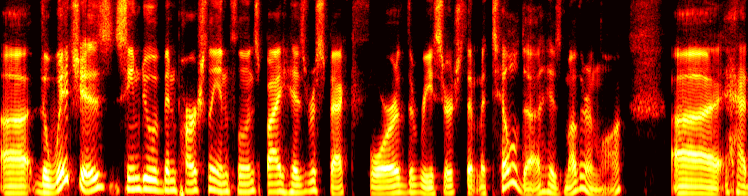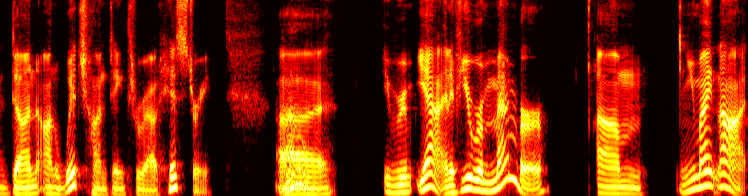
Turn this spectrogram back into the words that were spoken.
Uh, the witches seem to have been partially influenced by his respect for the research that Matilda, his mother in law, uh, had done on witch hunting throughout history. Uh, re- yeah, and if you remember, um, you might not,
